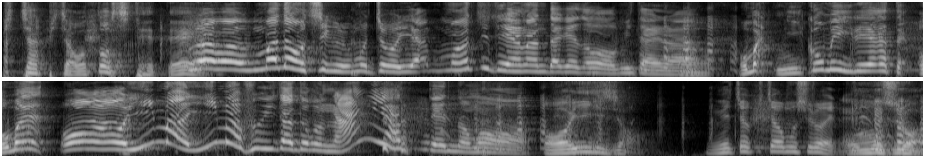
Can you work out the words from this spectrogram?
ピチャピチャ落としてて。うわうわまだ落ちてくる。もうちょいやマジで嫌なんだけどみたいな。お前2個目入れやがって。お前。おお今今吹いたとこ何やってんのもおいいじゃん。うめちゃくちゃ面白いね。面白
